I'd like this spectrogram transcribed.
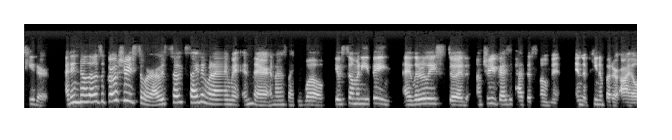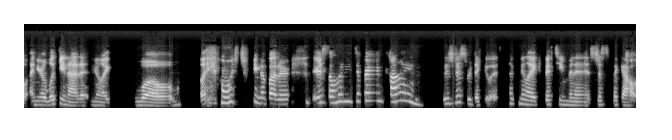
teeter. I didn't know that was a grocery store. I was so excited when I went in there and I was like, whoa, you have so many things. I literally stood, I'm sure you guys have had this moment in the peanut butter aisle and you're looking at it and you're like, whoa, like which peanut butter? There's so many different kinds. It's just ridiculous. It took me like 15 minutes just to pick out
